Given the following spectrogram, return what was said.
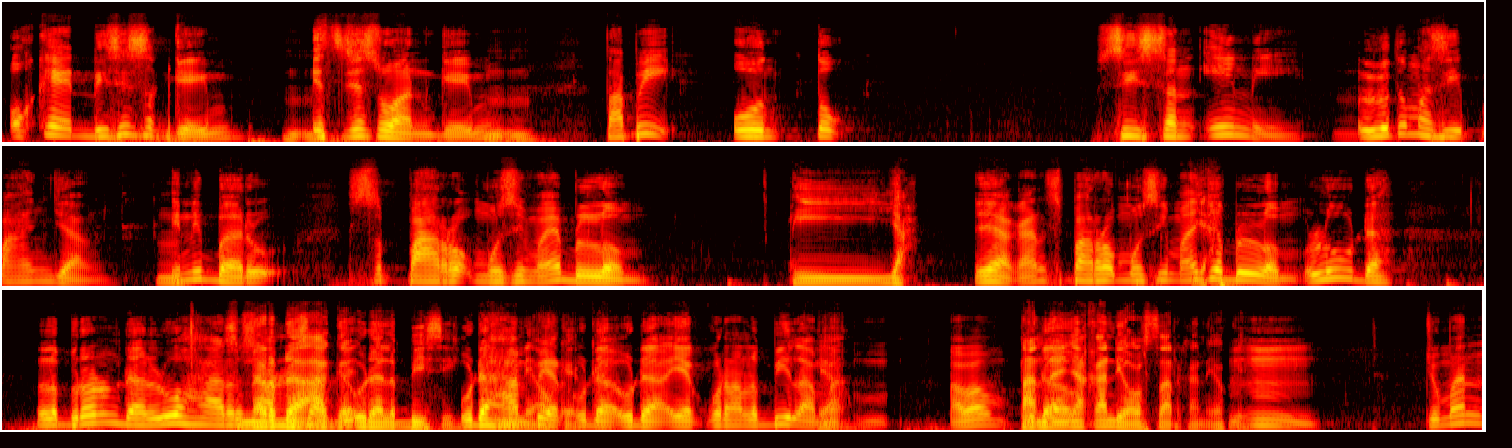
Oke, this is a game. It's just one game. Tapi untuk season ini lu tuh masih panjang. Ini baru separuh musim aja belum. iya. Iya kan? Separuh musim aja belum. Lu udah LeBron udah lu harus Sebenarnya udah agak udah lebih sih. Udah Cuman ya hampir, oke, udah udah ya kurang lebih lah Ya. Ma- apa Tandanya udah- kan di All Star kan ya. Oke. Mm-mm. Cuman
